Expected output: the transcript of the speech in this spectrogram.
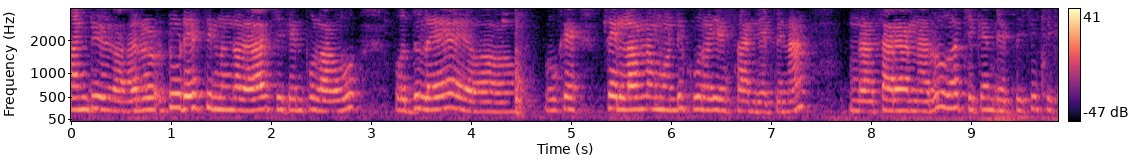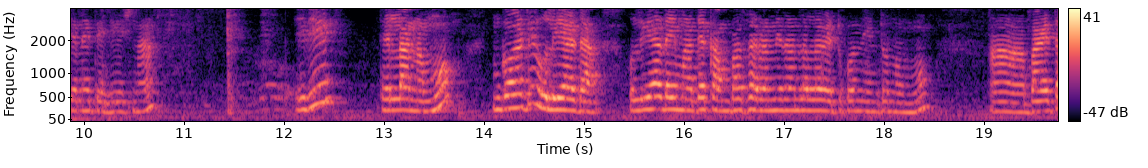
కంటిన్యూ టూ డేస్ తిన్నాం కదా చికెన్ పులావ్. వద్దులే ఓకే తెల్లన్నం వండి కూర చేస్తా అని చెప్పిన. ఇంకా సరే అన్నారు చికెన్ తెప్పించి చికెన్ అయితే చేసిన. ఇది తెల్లన్నము. ఇంకొకటి ఉల్లిగడ్డ. ఉల్లిగడ్డ ఈ మధ్య కంపల్సరీ అన్ని దాంట్లో పెట్టుకొని తింటున్నాము. బయట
